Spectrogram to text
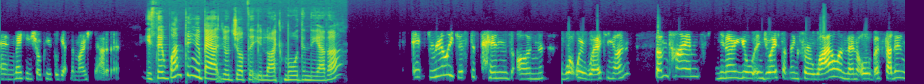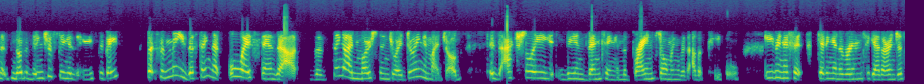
and making sure people get the most out of it. Is there one thing about your job that you like more than the other? It really just depends on what we're working on sometimes, you know, you'll enjoy something for a while and then all of a sudden it's not as interesting as it used to be. But for me, the thing that always stands out, the thing I most enjoy doing in my job is actually the inventing and the brainstorming with other people. Even if it's getting in a room together and just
